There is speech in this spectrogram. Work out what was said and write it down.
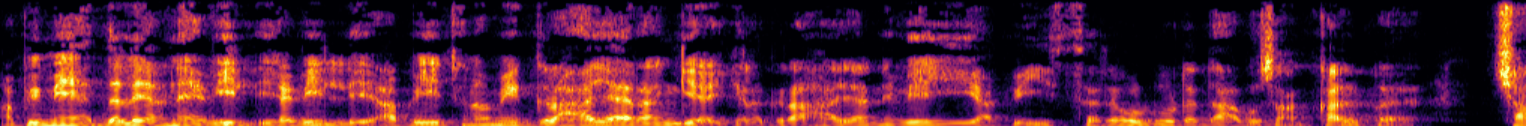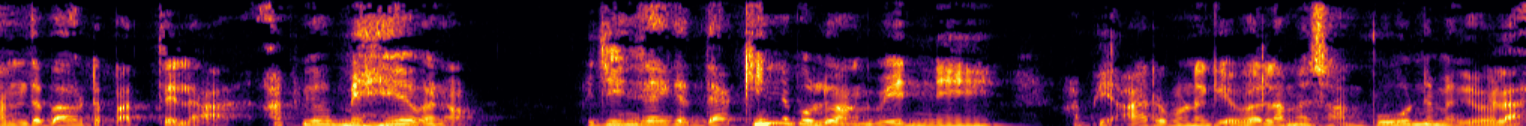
අපි මේ ඇදලා යන ඇවිල්ලේ අපි හිතනවා මේ ග්‍රහය අරන් ගියයි කියලා. ග්‍රහය නෙවෙයි අපි ඉස්සර ඔළුවට දාපු සංකල්ප ඡන්ද බවටපත් වෙලා අපිව මෙහෙවනවා. ඉතින් ඒක දකින්න පුළුවන් වෙන්නේ අපි අරමුණ ගෙවලම සම්පූර්ණයෙන්ම ගෙවලා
